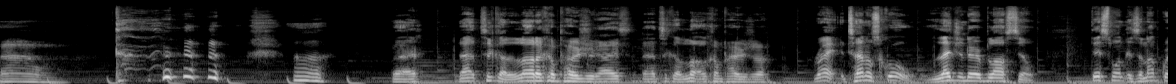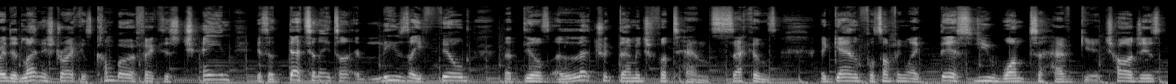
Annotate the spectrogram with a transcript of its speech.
uh. uh. But that took a lot of composure, guys. That took a lot of composure. Right, Eternal Squall, Legendary Blast Seal. This one is an upgraded lightning strike, its combo effect is chain, it's a detonator, it leaves a field that deals electric damage for 10 seconds. Again, for something like this, you want to have gear charges.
